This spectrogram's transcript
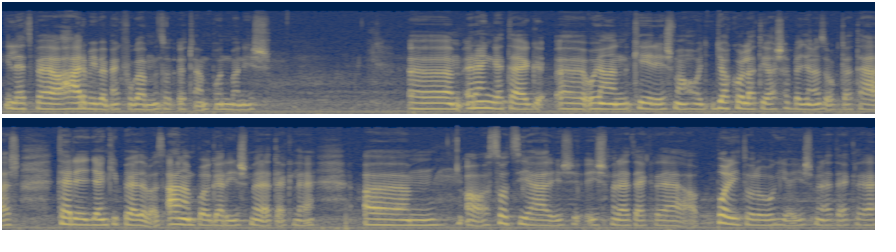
illetve a három éve megfogalmazott 50 pontban is. Rengeteg olyan kérés van, hogy gyakorlatilasabb legyen az oktatás, terjedjen ki például az állampolgári ismeretekre, a szociális ismeretekre, a politológiai ismeretekre,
